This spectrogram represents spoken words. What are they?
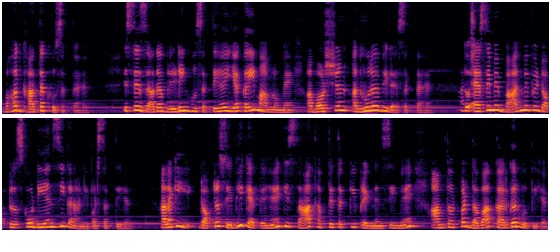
बहुत घातक हो सकता है इससे ज़्यादा ब्लीडिंग हो सकती है या कई मामलों में अबॉर्शन अधूरा भी रह सकता है अच्छा। तो अच्छा। ऐसे में बाद में फिर डॉक्टर्स को डीएनसी करानी पड़ सकती है हालाँकि डॉक्टर्स ये भी कहते हैं कि सात हफ़्ते तक की प्रेगनेंसी में आमतौर पर दवा कारगर होती है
